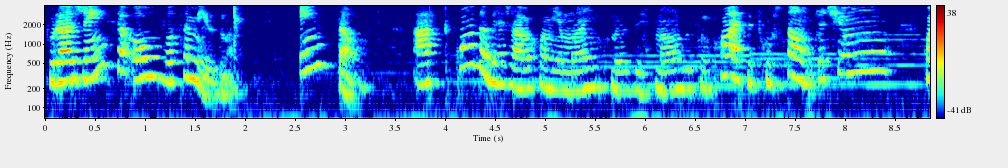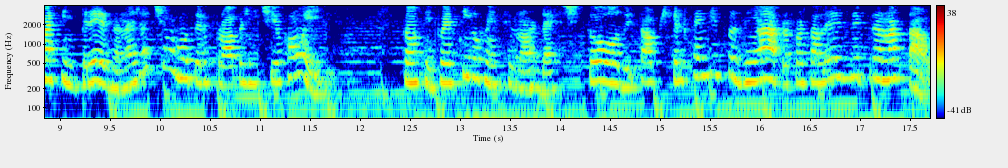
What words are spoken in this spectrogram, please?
Por agência ou você mesma? Então, a, quando eu viajava com a minha mãe, com meus irmãos, assim, com essa excursão, já tinha um. Com essa empresa, né? Já tinha um roteiro próprio, a gente ia com eles. Então, assim, foi assim que eu conheci o Nordeste todo e tal, porque eles sempre faziam, ah, pra Fortaleza e pra Natal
